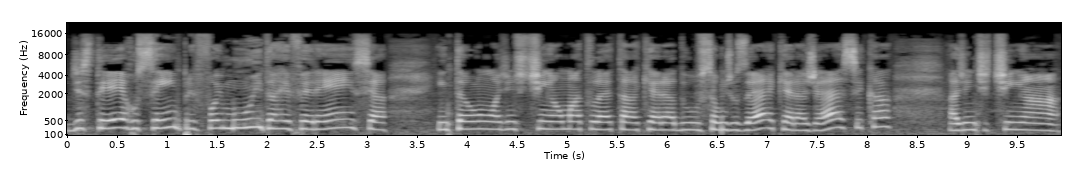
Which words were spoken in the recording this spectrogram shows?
Desterro sempre foi muita referência. Então a gente tinha uma atleta que era do São José, que era a Jéssica. A gente tinha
